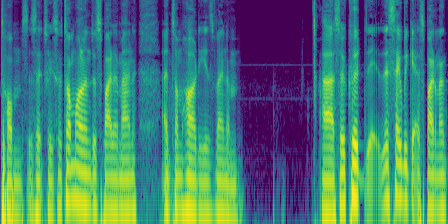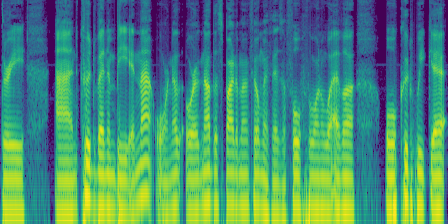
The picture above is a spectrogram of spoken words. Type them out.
Toms essentially. So Tom Holland is Spider-Man and Tom Hardy is Venom. Uh, so could let's say we get a Spider-Man three, and could Venom be in that or another or another Spider-Man film if there's a fourth one or whatever, or could we get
